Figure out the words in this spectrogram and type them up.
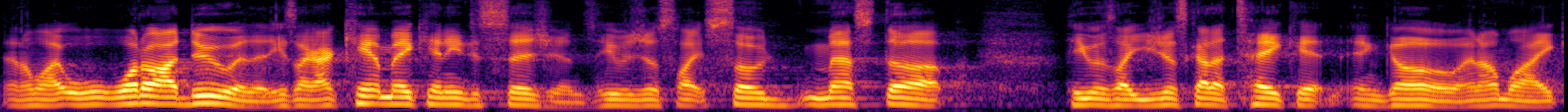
And I'm like, well, what do I do with it? He's like, I can't make any decisions. He was just like so messed up. He was like, you just got to take it and go. And I'm like,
